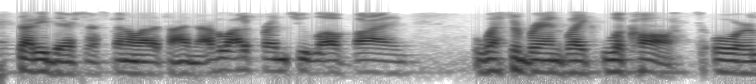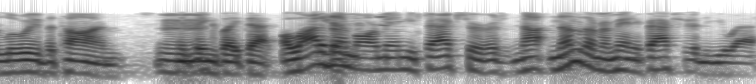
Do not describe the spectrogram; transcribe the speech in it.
I studied there, so I spent a lot of time there. I have a lot of friends who love buying Western brands like Lacoste or Louis Vuitton and Mhm. things like that. A lot of Sure. them are manufactured. Not none of them are manufactured in the U.S.,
